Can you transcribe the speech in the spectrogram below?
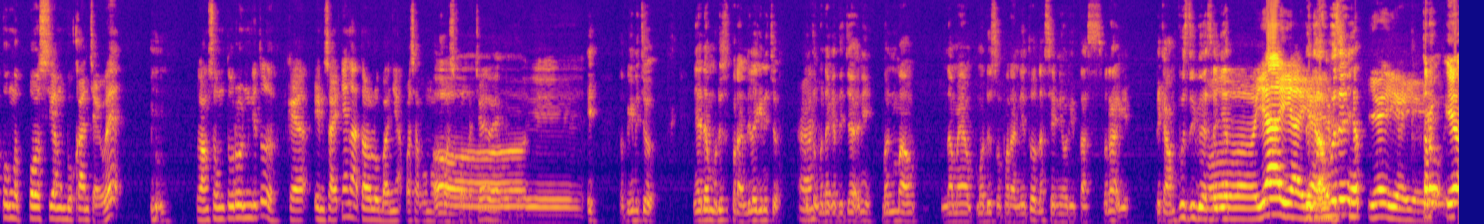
aku ngepost yang bukan cewek langsung turun gitu loh. Kayak insight-nya nggak terlalu banyak pas aku ngepost foto cewek. Oh, iya. Eh, tapi ini, Cuk. Ini ada modus operandi lagi nih, Cuk. Ah. Untuk mendekati cewek nih. Man mau namanya modus operandi itu adalah senioritas. Pernah gitu? Di kampus sih biasanya. Oh, iya iya di iya. kampus ini ya. Iya iya iya. iya. Terus ya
